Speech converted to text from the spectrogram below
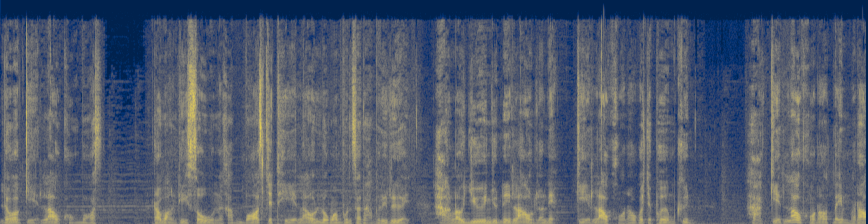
แล้วก็เกรดเหล้าของบอส ระหว่างที่สู้นะครับบอสจะเทเหล้าลงมาบนสนามเรื่อยๆ หากเรายืนอยู่ในเหล้าแล้วเนี่ยเกรดเหล้าของเราก็จะเพิ่มขึ้น หากเกรดเหล้าของเราเต็มเรา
